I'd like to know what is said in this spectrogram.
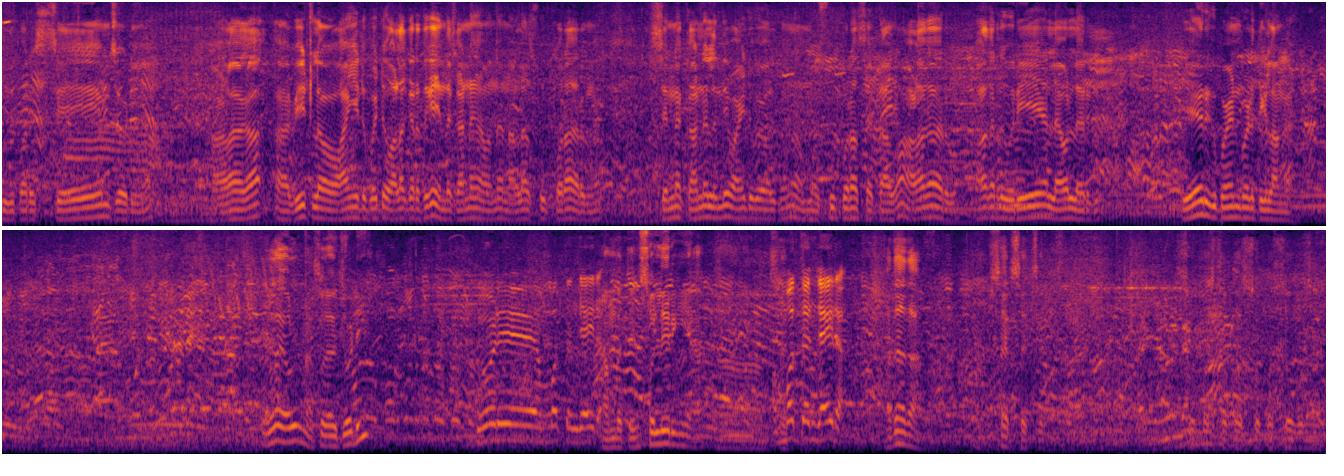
இது பாரு சேம் ஜோடிங்க. அழகாக வீட்டில் வாங்கிட்டு போயிட்டு வளர்க்குறதுக்கு இந்த கண்ணுங்க வந்து நல்லா சூப்பராக இருக்குங்க. சின்ன கண்ணுலேருந்தே வாங்கிட்டு போய் வளர்க்கணும் நம்ம சூப்பராக செட் ஆகும். அழகாக இருக்கும். பார்க்குறது ஒரே லெவலில் இருக்குது ஏருக்கு பயன்படுத்திக்கலாங்க. எல்லாம் எவ்வளோண்ணா? சொ ஜோடி? ஜோடி ஐம்பத்தஞ்சாயிரம். ஐம்பத்தஞ்சு சொல்லிருக்கீங்க ஐம்பத்தஞ்சாயிரம். அதான் அதான். சரி சரி சரி. Super super super super.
